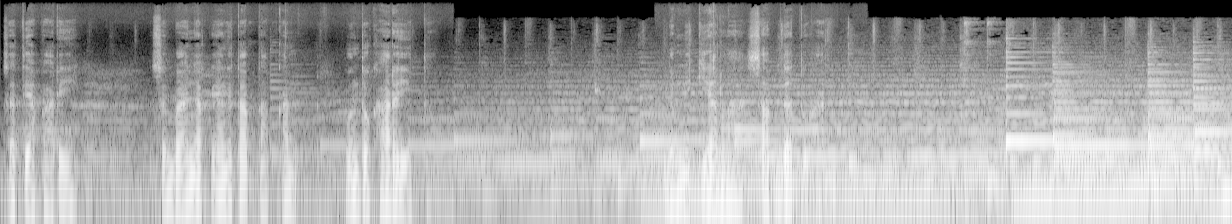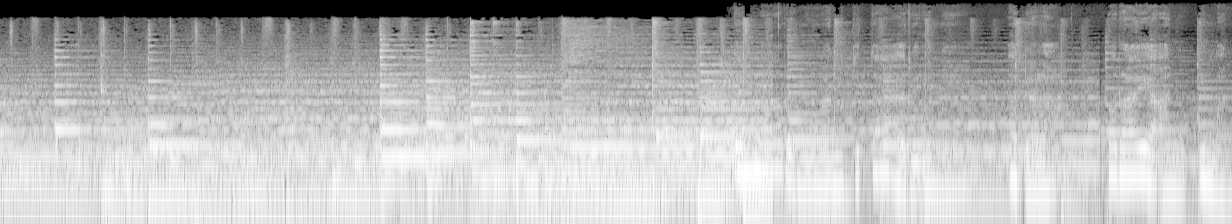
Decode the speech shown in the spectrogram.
setiap hari sebanyak yang ditetapkan untuk hari itu. Demikianlah sabda Tuhan. Perayaan iman.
